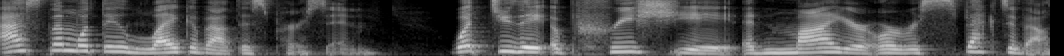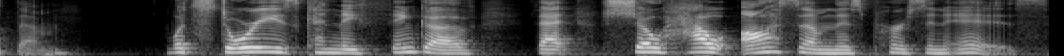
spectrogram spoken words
Ask them what they like about this person. What do they appreciate, admire, or respect about them? What stories can they think of that show how awesome this person is?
